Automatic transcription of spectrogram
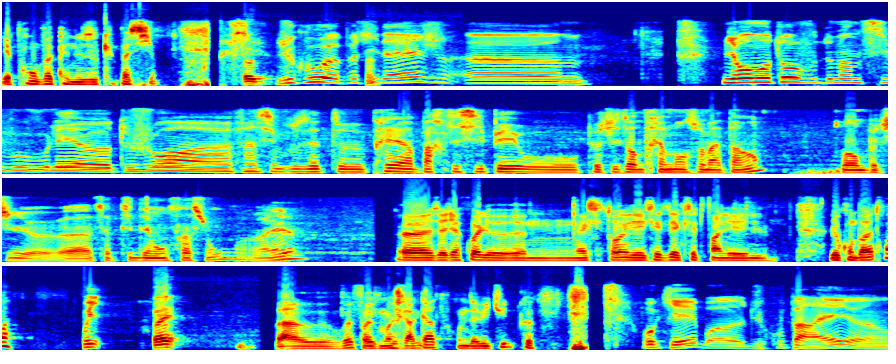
Et après, on va qu'à nos occupations. Du coup, euh, petit déj. Euh... Miromoto vous demande si vous voulez euh, toujours, euh, enfin si vous êtes euh, prêt à participer au petit entraînement ce matin. Bon, petit, euh, voilà, sa petite démonstration, euh, elle. Euh, C'est-à-dire quoi, le, avec cette- avec cette- avec cette- enfin, les- le, le combat à 3 Ouais. Bah euh, ouais, enfin, moi je la regarde comme d'habitude. quoi. Ok, bon, euh, du coup pareil. euh,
